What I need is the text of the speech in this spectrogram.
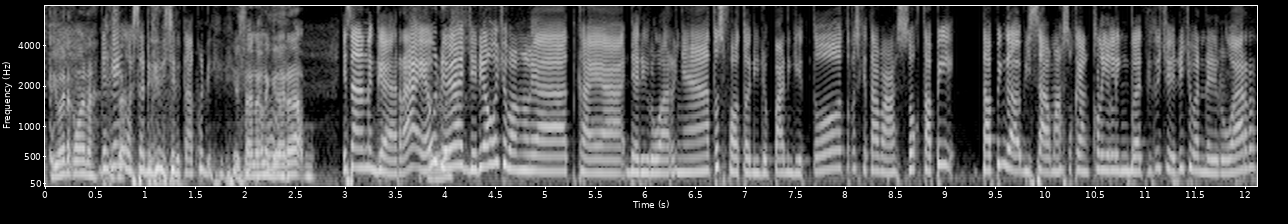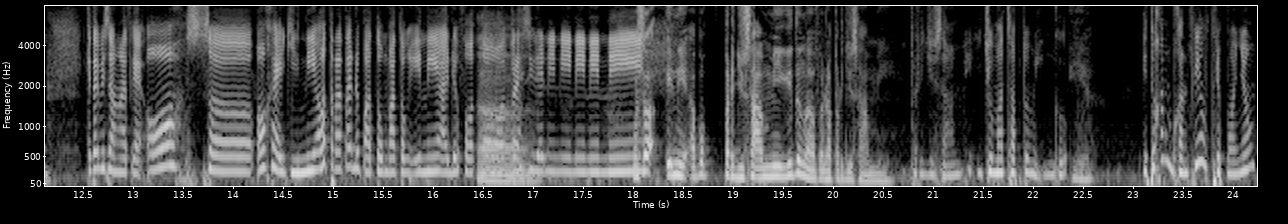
Gimana ke mana? Udah kayak gak usah dengerin cerita aku deh. Istana negara Istana Negara ya udah jadi aku cuma ngeliat kayak dari luarnya terus foto di depan gitu terus kita masuk tapi tapi nggak bisa masuk yang keliling banget gitu jadi cuma dari luar kita bisa ngeliat kayak oh se oh kayak gini oh ternyata ada patung-patung ini ada foto Ah. presiden ini ini ini, ini. Masa ini apa perjusami gitu nggak pernah perjusami? Perjusami Jumat Sabtu Minggu Iya. itu kan bukan field trip monyong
